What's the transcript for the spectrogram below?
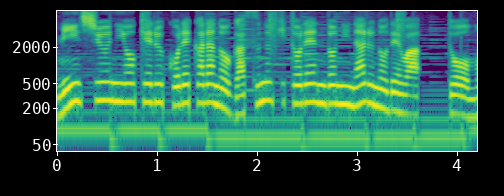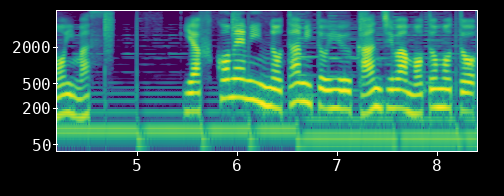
民衆におけるこれからのガス抜きトレンドになるのではと思います。ヤフコメ民の民という漢字はもともと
